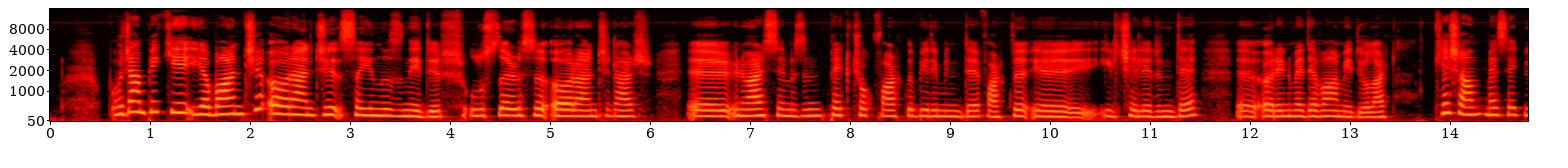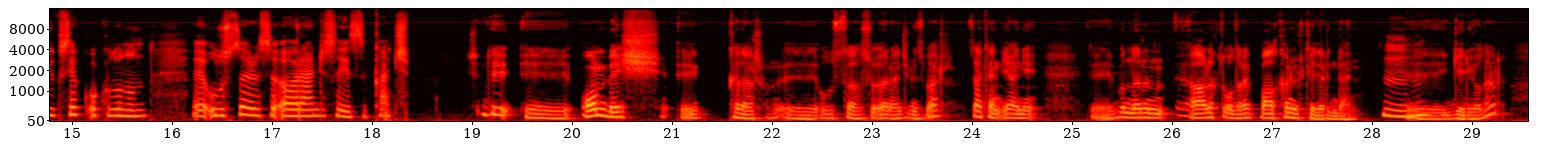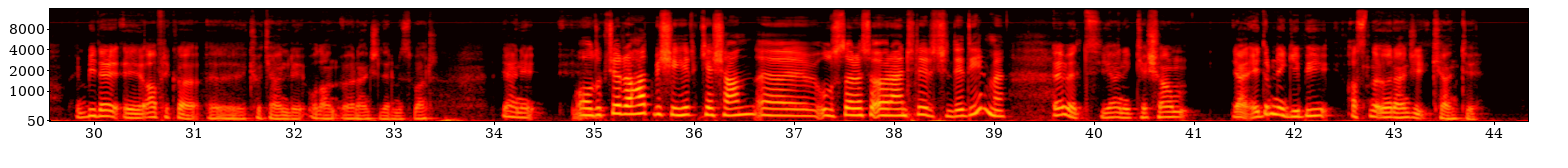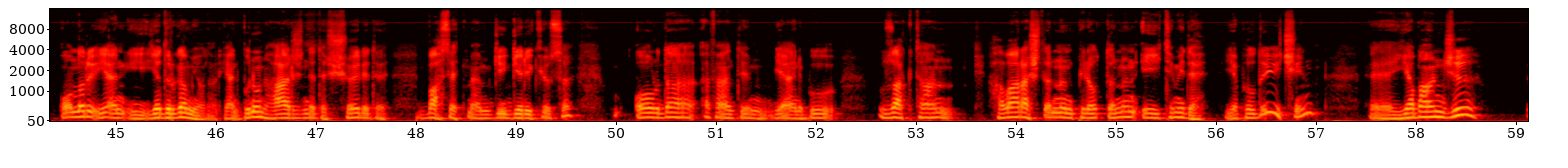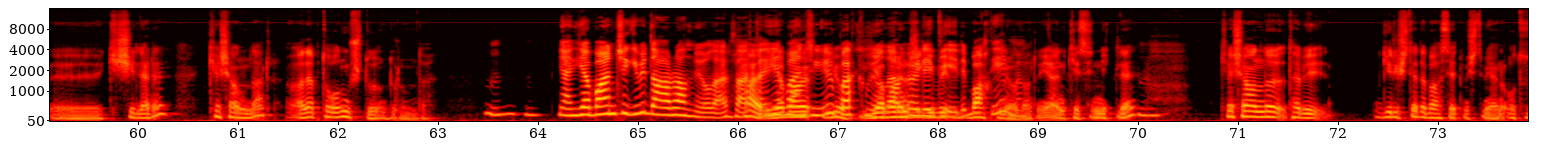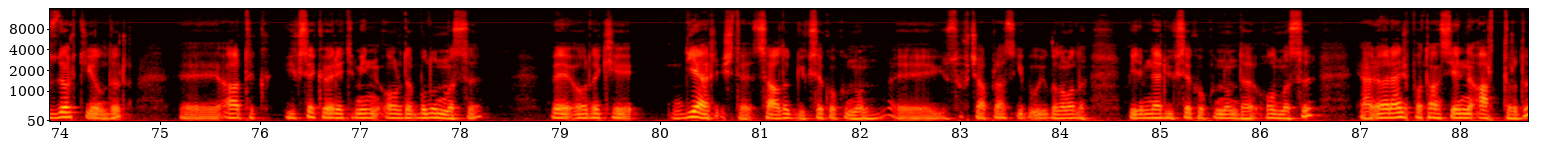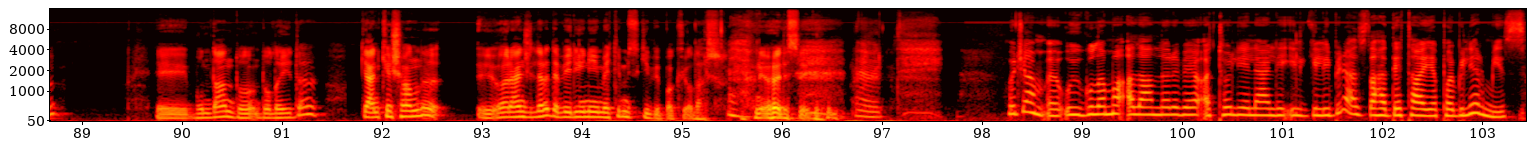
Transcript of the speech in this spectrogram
Hocam peki yabancı öğrenci sayınız nedir? Uluslararası öğrenciler e, üniversitemizin pek çok farklı biriminde, farklı e, ilçelerinde e, öğrenime devam ediyorlar. Keşan Meslek Yüksek Okulu'nun e, uluslararası öğrenci sayısı kaç? Şimdi e, 15 e, kadar e, uluslararası öğrencimiz var. Zaten yani e, bunların ağırlıklı olarak Balkan ülkelerinden e, geliyorlar. Bir de e, Afrika e, kökenli olan öğrencilerimiz var. Yani Oldukça rahat bir şehir Keşan e, uluslararası öğrenciler için de değil mi? Evet yani Keşan yani Edirne gibi aslında öğrenci kenti. Onları yani yadırgamıyorlar. Yani bunun haricinde de şöyle de bahsetmem ge- gerekiyorsa orada efendim yani bu uzaktan hava araçlarının pilotlarının eğitimi de yapıldığı için e, yabancı e, kişilere Keşanlar adapte olmuştu durumda. Yani yabancı gibi davranmıyorlar zaten. Hayır, yabancı yaban- gibi yok, bakmıyorlar yabancı öyle gibi diyelim değil mi? bakmıyorlar. Yani kesinlikle. Keşanlı tabii girişte de bahsetmiştim yani 34 yıldır e, artık yüksek öğretimin orada bulunması ve oradaki diğer işte Sağlık Yüksek Okulu'nun e, Yusuf Çapraz gibi uygulamalı bilimler yüksek okulunun da olması yani öğrenci potansiyelini arttırdı. E, bundan do- dolayı da yani Keşanlı e, öğrencilere de veli nimetimiz gibi bakıyorlar. Yani öyle söyleyeyim. Evet. Hocam e, uygulama alanları ve atölyelerle ilgili biraz daha detay yapabilir miyiz?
